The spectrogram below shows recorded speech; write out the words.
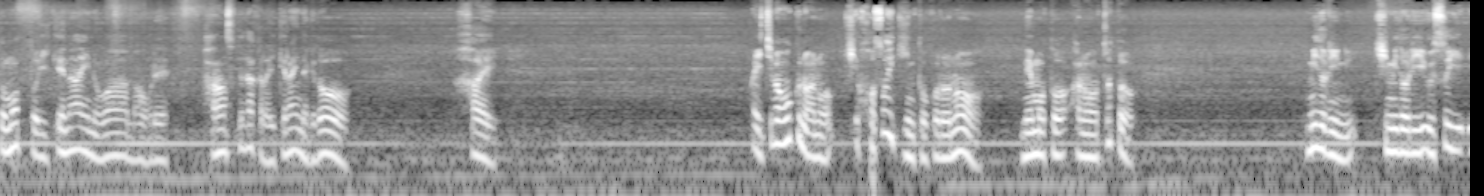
っともっといけないのは、まあ俺、半袖だからいけないんだけど、はい。一番奥のあの、細い木のところの根元、あの、ちょっと、緑に、黄緑、薄い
